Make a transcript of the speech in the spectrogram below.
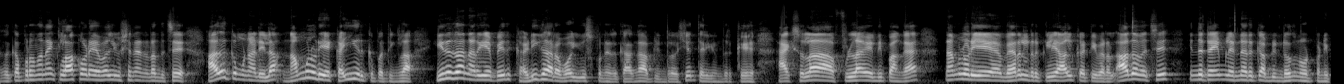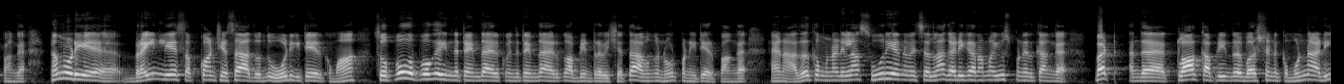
அதுக்கப்புறம் தானே கிளாக்கோட எவல்யூஷனே நடந்துச்சு. அதுக்கு முன்னாடிலாம் நம்மளுடைய கை இருக்குது பார்த்தீங்களா இதுதான் நிறைய பேர் கடிகாரமாக யூஸ் பண்ணியிருக்காங்க அப்படின்ற விஷயம் தெரிய வந்திருக்கு. ஆக்சுவலாக ஃபுல்லாக எண்ணிப்பாங்க நம்மளுடைய விரல் இருக்கு இல்லையா? ஆள்கட்டி விரல். அதை வச்சு இந்த டைமில் என்ன இருக்குது அப்படின்றது நோட் பண்ணிப்பாங்க. நம்மளுடைய பிரெயின்லேயே சப்கான்ஷியஸாக அது வந்து ஓடிக்கிட்டே இருக்குமா? ஸோ போக போக இந்த டைம் தான் இருக்கும் இந்த டைம் தான் இருக்கும் அப்படின்ற விஷயத்த அவங்க நோட் பண்ணிகிட்டே இருப்பாங்க. ஏன்னா அதற்கு முன்னாடிலாம் சூரியனை வச்செல்லாம் கடிகாரமாக யூஸ் பண்ணியிருக்காங்க பட் அந்த கிளாக் அப்படின்ற வருஷனுக்கு முன்னாடி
